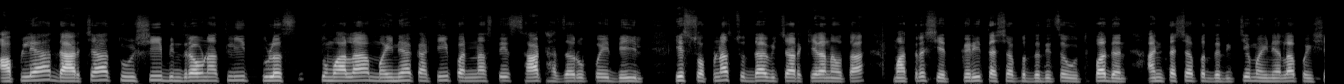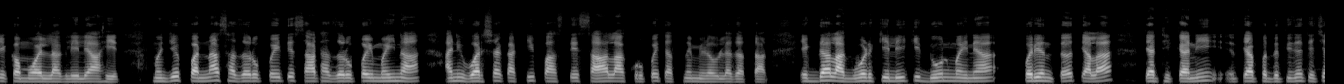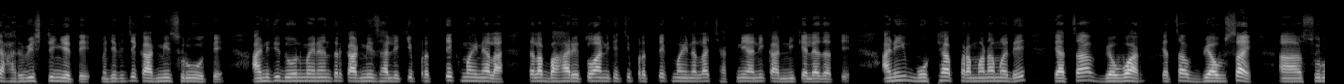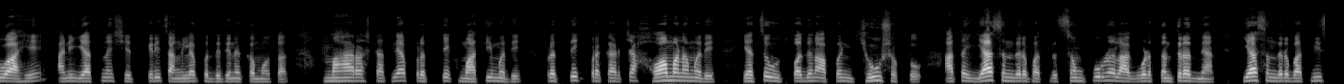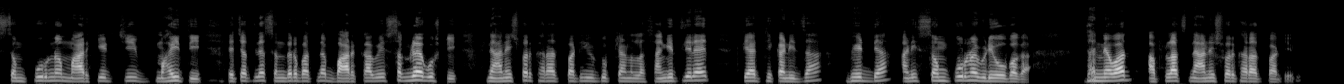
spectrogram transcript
आपल्या दारच्या तुळशी बिंद्रावणातली तुळस तुम्हाला महिन्याकाठी पन्नास ते साठ हजार रुपये देईल. हे स्वप्नात सुद्धा विचार केला नव्हता. मात्र शेतकरी तशा पद्धतीचं उत्पादन आणि तशा पद्धतीचे महिन्याला पैसे कमवायला लागलेले आहेत. म्हणजे पन्नास हजार रुपये ते साठ हजार रुपये महिना आणि वर्षाकाठी पाच ते सहा लाख रुपये त्यातनं मिळवल्या जातात. एकदा लागवड केली की दोन महिन्या पर्यंत त्याला त्या ठिकाणी त्या पद्धतीने त्याची हार्वेस्टिंग येते. म्हणजे त्याची काढणी सुरू होते. आणि ती दोन महिन्यानंतर काढणी झाली की प्रत्येक महिन्याला त्याला बहार येतो आणि त्याची प्रत्येक महिन्याला छाटणी आणि काढणी केल्या जाते. आणि मोठ्या प्रमाणामध्ये त्याचा व्यवहार त्याचा व्यवसाय सुरू आहे आणि यातनं शेतकरी चांगल्या पद्धतीनं कमवतात. महाराष्ट्रातल्या प्रत्येक मातीमध्ये प्रत्येक प्रकारच्या हवामानामध्ये याचं उत्पादन आपण घेऊ शकतो. आता या संदर्भातलं संपूर्ण लागवड तंत्रज्ञान या संदर्भातली संपूर्ण मार्केटची माहिती याच्यातल्या संदर्भातल्या बारकावे सगळ्या गोष्टी ज्ञानेश्वर खरात पाटील यूट्यूब चॅनलला सांगितलेल्या आहेत. त्या ठिकाणी जा भेट द्या आणि संपूर्ण व्हिडिओ बघा. धन्यवाद. आपलाच ज्ञानेश्वर खरात पाटील.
